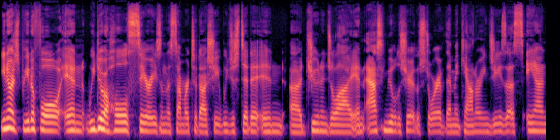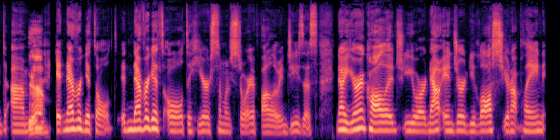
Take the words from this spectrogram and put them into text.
You know, it's beautiful. And we do a whole series in the summer, Tedashii. We just did it in uh, June and July and asking people to share the story of them encountering Jesus. And um, yeah. it never gets old. It never gets old to hear someone's story of following Jesus. Now, you're in college, you are now injured, you lost, you're not playing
